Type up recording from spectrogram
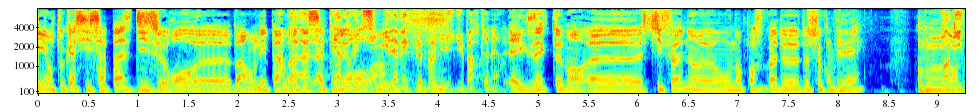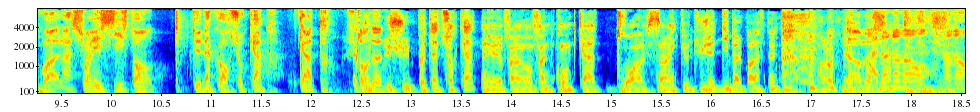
et en tout cas, si ça passe 10 euros, euh, bah, on n'est pas Ah loin bah, des là, t'es à 7000 plus de euros. 6 000 hein. avec le bonus du partenaire. Exactement. Euh, Stephen, euh, on en pense quoi de, de ce combiné? T'en dis quoi là? Sur les 6, t'es d'accord sur 4 4, je t'en donne. Je suis peut-être sur 4, mais enfin, en fin de compte, 4, 3, 5, tu jettes 10 balles par la fenêtre. Voilà. Non mais Ah non, non, non, non, non.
